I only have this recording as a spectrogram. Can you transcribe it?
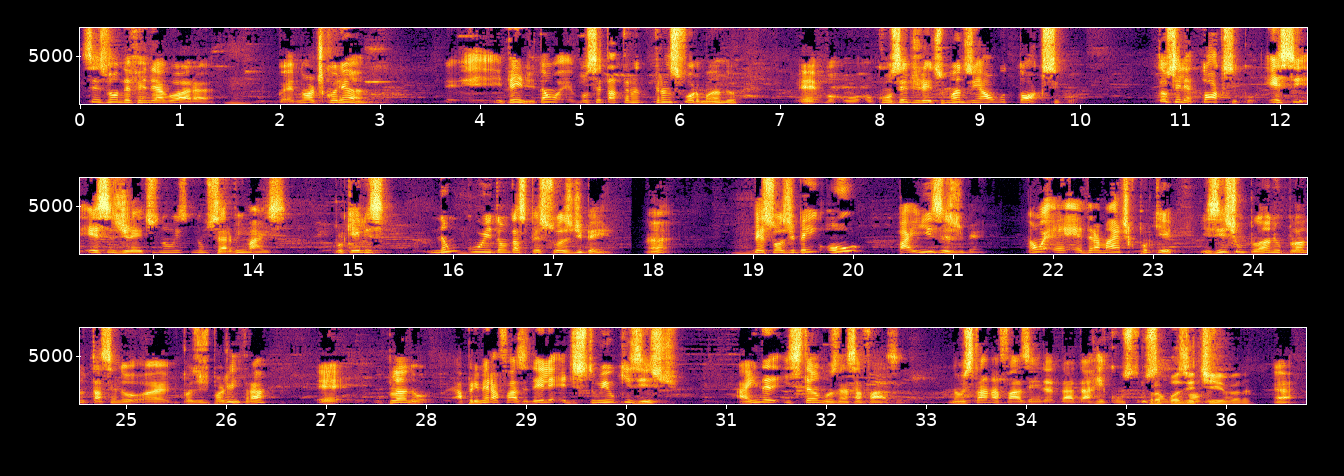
Vocês vão defender agora é, norte-coreano? Entende? Então, você está tra transformando é, o, o, conceito de direitos humanos em algo tóxico. Então, se ele é tóxico, esse, esses direitos não, não servem mais. Porque eles não cuidam das pessoas de bem. Né? Pessoas de bem ou países de bem. Então, é, é dramático porque existe um plano, e o plano está sendo. É, depois a gente pode entrar. É, o plano a primeira fase dele é destruir o que existe. Ainda estamos nessa fase. Não está na fase ainda da, da reconstrução. Propositiva, né? É.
